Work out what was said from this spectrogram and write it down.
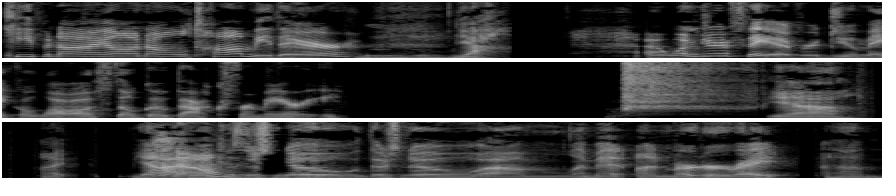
keep an eye on old Tommy there. Mm-hmm. Yeah. I wonder if they ever do make a law if they'll go back for Mary. Yeah. I, yeah, you know? because there's no there's no um limit on murder, right? Um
